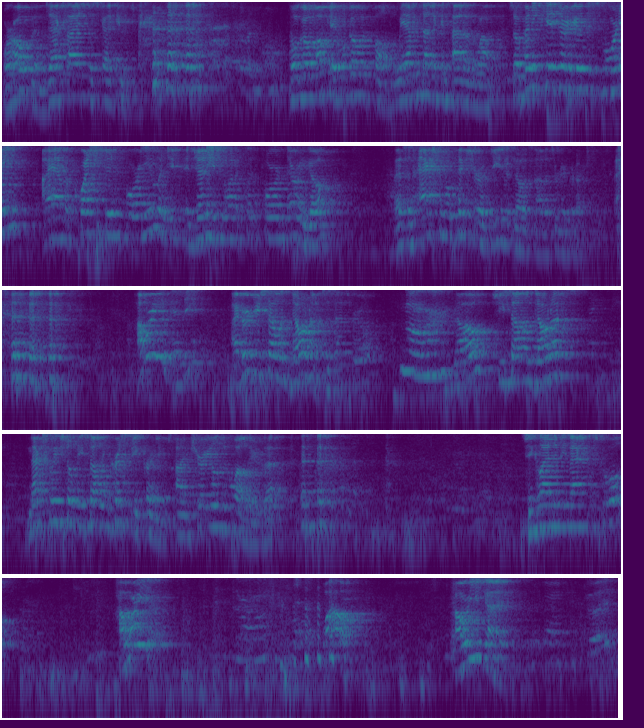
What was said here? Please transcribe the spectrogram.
We're hoping. Jack's eyes just got huge. we'll go, okay, we'll go with fall, but we haven't done a cantata in a while. So if any kids are here this morning, I have a question for you. And, you, and Jenny, if you want to click forward, there we go. That's an actual picture of Jesus. No, it's not. It's a reproduction. How are you, Izzy? I heard you selling donuts. Is that true? No. No? She's selling donuts? Next week she'll be selling Krispy Kremes. I'm sure you'll do well here. That. she glad to be back to school? How are you? Good. Wow. How are you guys? Good.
